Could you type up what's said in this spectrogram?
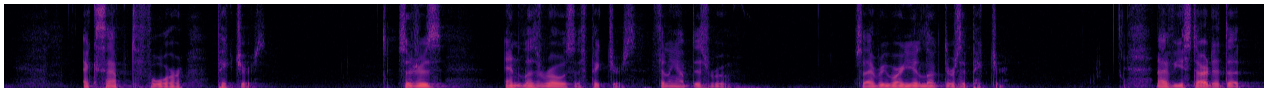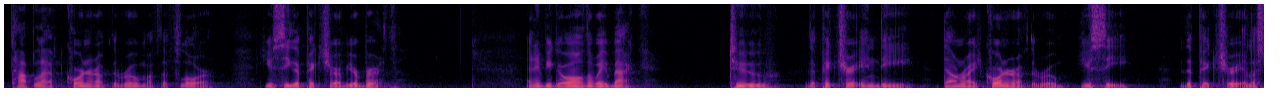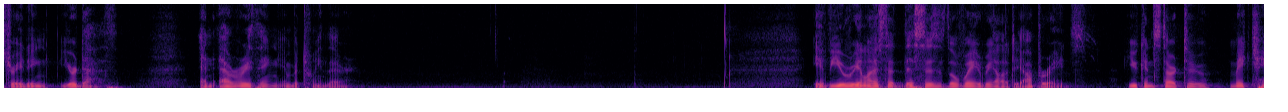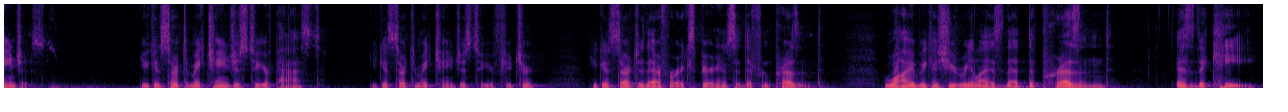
except for pictures. So there's endless rows of pictures filling up this room. So everywhere you look, there's a picture. Now if you start at the top left corner of the room, of the floor, you see the picture of your birth. And if you go all the way back to the picture in the down right corner of the room, you see the picture illustrating your death and everything in between there. if you realize that this is the way reality operates, you can start to make changes. You can start to make changes to your past. You can start to make changes to your future. You can start to therefore experience a different present. Why? Because you realize that the present is the key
